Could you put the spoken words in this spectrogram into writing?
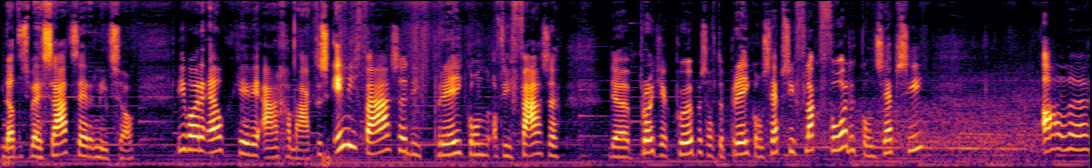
Dat is bij zaadcellen niet zo. Die worden elke keer weer aangemaakt. Dus in die fase, die pre of die fase, de project purpose of de preconceptie, vlak voor de conceptie, alle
